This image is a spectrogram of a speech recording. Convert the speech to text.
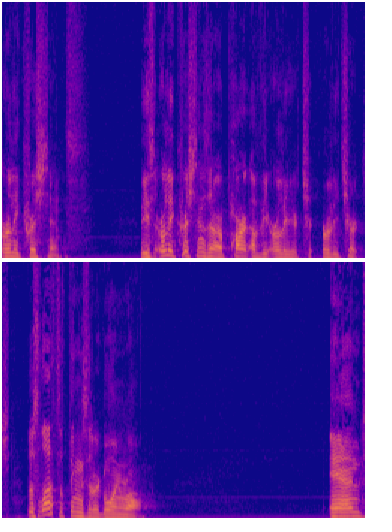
early Christians. These early Christians that are part of the early, early church. There's lots of things that are going wrong. And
